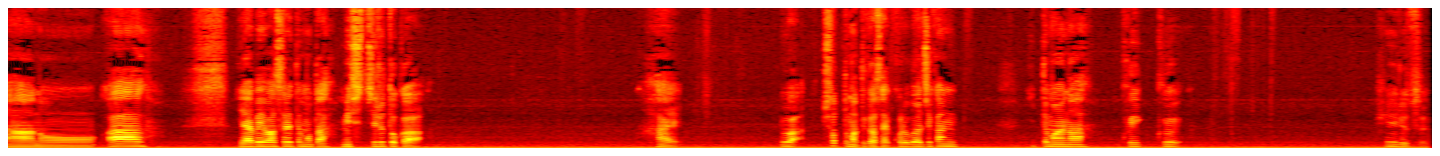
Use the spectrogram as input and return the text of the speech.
あのー、あー、やべえ忘れてもた。ミスチルとか。はい。うわ、ちょっと待ってください。これは時間いってまうな。クルック、フィールズ。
